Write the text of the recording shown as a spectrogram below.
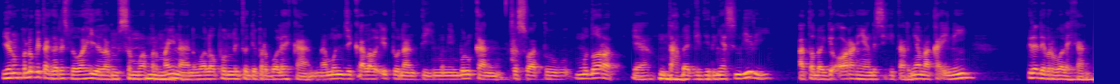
yang perlu kita garis bawahi dalam semua Hmm. permainan walaupun itu diperbolehkan, namun jikalau itu nanti menimbulkan sesuatu mudarat ya, entah Hmm. bagi dirinya sendiri atau bagi orang yang di sekitarnya, maka ini tidak diperbolehkan.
